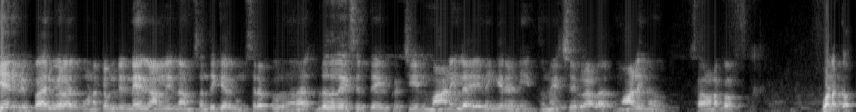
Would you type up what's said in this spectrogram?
கேள்வி பார்வையாளருக்கு வணக்கம். இன்று நேர்காணலில் நாம் சந்திக்க இருக்கும் சிறப்பு விருந்தினர் விடுதலை சிறுத்தைகள் கட்சியின் மாநில இளைஞர் அணி துணை செயலாளர் மாலின் அவர்கள். சார் வணக்கம். வணக்கம்.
